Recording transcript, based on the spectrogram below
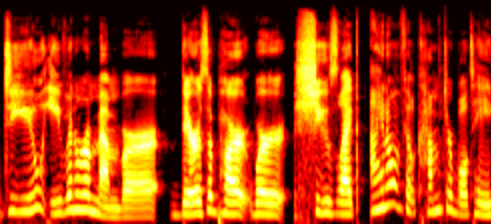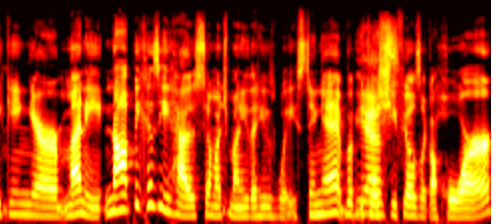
Do you even remember there's a part where she's like, "I don't feel comfortable taking your money, not because he has so much money that he's wasting it, but because Yes. she feels like a whore,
